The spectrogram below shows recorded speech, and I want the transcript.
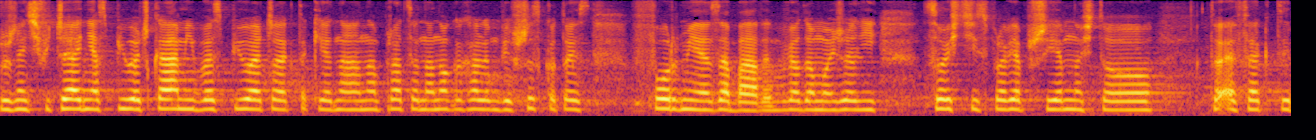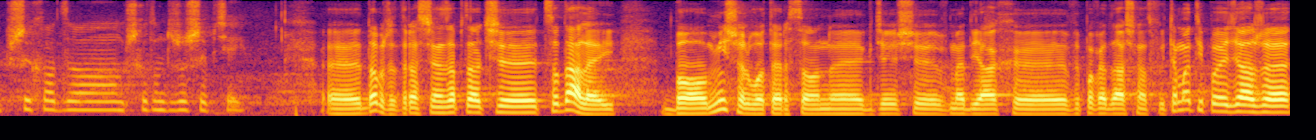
różne ćwiczenia z piłeczkami, bez piłeczek, takie na, na pracę na nogach, ale mówię, wszystko to jest w formie zabawy, bo wiadomo, jeżeli coś ci sprawia przyjemność, to, to efekty przychodzą, przychodzą dużo szybciej. E, Dobrze, teraz chciałem zapytać, e, co dalej, bo Michelle Watterson e, gdzieś w mediach wypowiadała się na Twój temat i powiedziała, że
